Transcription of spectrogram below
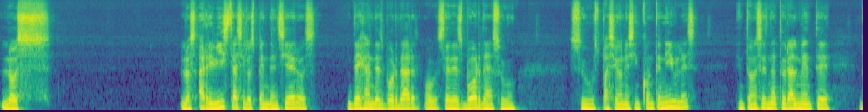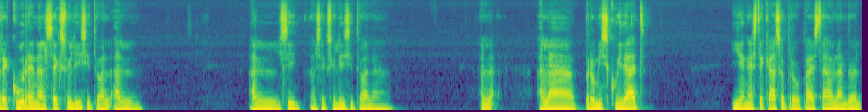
los, los arribistas y los pendencieros dejan desbordar o se desbordan sus pasiones incontenibles, entonces naturalmente recurren al sexo ilícito, al, al, sí, al sexo ilícito, a la, a la, a la promiscuidad. Y en este caso, Prabhupada está hablando del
